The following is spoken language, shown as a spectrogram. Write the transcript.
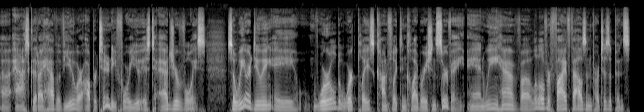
uh, ask that I have of you or opportunity for you is to add your voice. So, we are doing a World Workplace Conflict and Collaboration Survey, and we have a little over 5,000 participants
